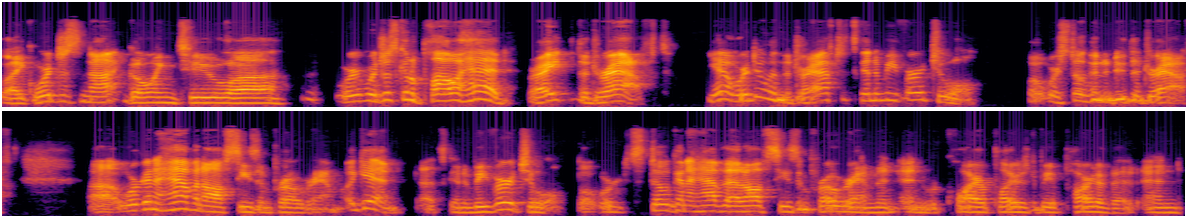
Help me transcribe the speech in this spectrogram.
like we're just not going to uh, we're we're just going to plow ahead, right? The draft. Yeah, we're doing the draft. It's going to be virtual, but we're still going to do the draft. Uh, we're going to have an off-season program. Again, that's going to be virtual, but we're still going to have that off-season program and, and, require players to be a part of it. And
